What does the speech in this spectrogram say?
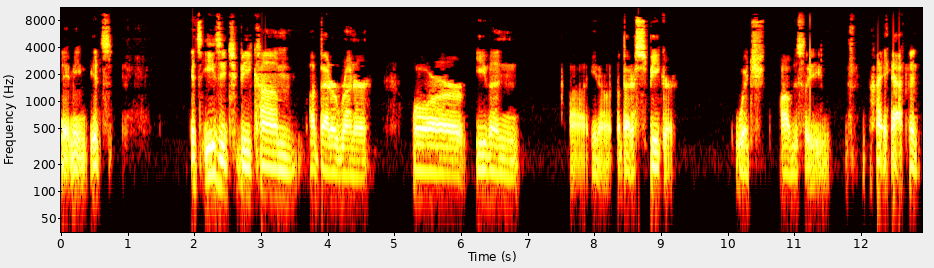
I mean, it's, it's easy to become a better runner or even uh, you know, a better speaker, which obviously I haven't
